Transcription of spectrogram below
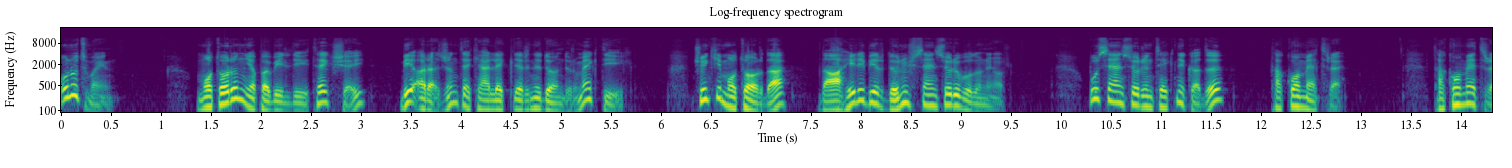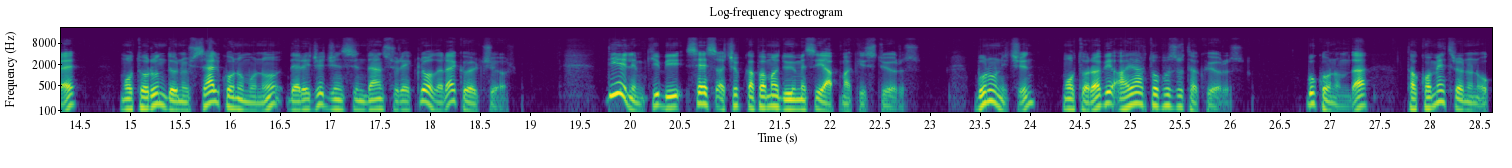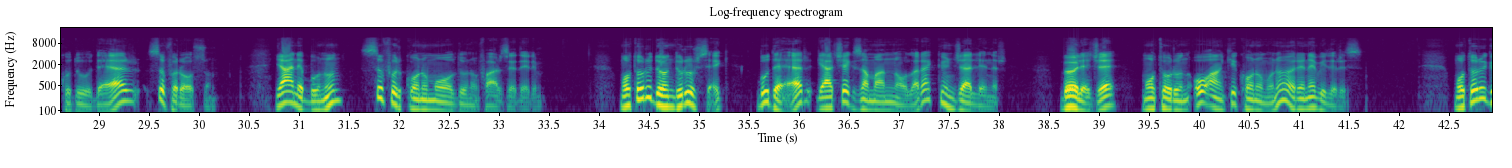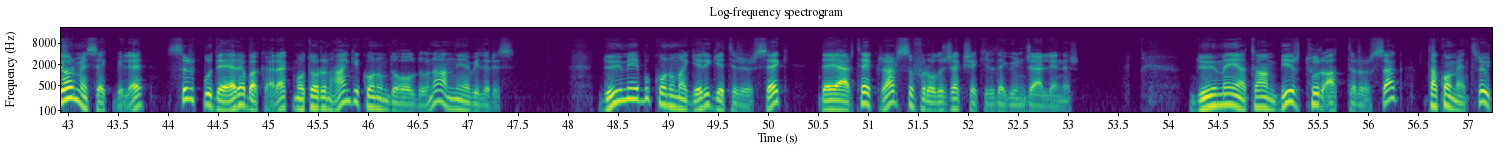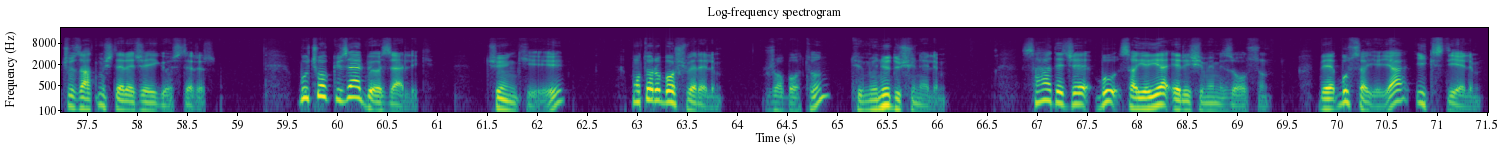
Unutmayın, motorun yapabildiği tek şey, bir aracın tekerleklerini döndürmek değil. Çünkü motorda dahili bir dönüş sensörü bulunuyor. Bu sensörün teknik adı takometre. Takometre, motorun dönüşsel konumunu derece cinsinden sürekli olarak ölçüyor. Diyelim ki bir ses açıp kapama düğmesi yapmak istiyoruz. Bunun için motora bir ayar topuzu takıyoruz. Bu konumda takometrenin okuduğu değer 0 olsun. Yani bunun 0 konumu olduğunu farz edelim. Motoru döndürürsek, bu değer gerçek zamanlı olarak güncellenir. Böylece motorun o anki konumunu öğrenebiliriz. Motoru görmesek bile, sırf bu değere bakarak motorun hangi konumda olduğunu anlayabiliriz. Düğmeyi bu konuma geri getirirsek, değer tekrar 0 olacak şekilde güncellenir. Düğmeye tam bir tur attırırsak, takometre 360 dereceyi gösterir. Bu çok güzel bir özellik. Çünkü, motoru boş verelim. Robotun tümünü düşünelim. Sadece bu sayıya erişimimiz olsun. Ve bu sayıya x diyelim.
